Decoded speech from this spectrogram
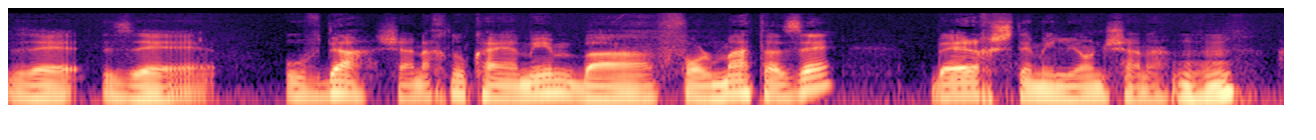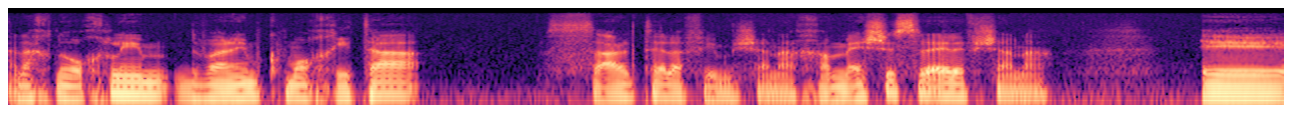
זה, זה עובדה שאנחנו קיימים בפורמט הזה בערך שתי מיליון שנה. מהמם. אנחנו אוכלים דברים כמו חיטה עשרת אלפים שנה, 15 אלף שנה. אה,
